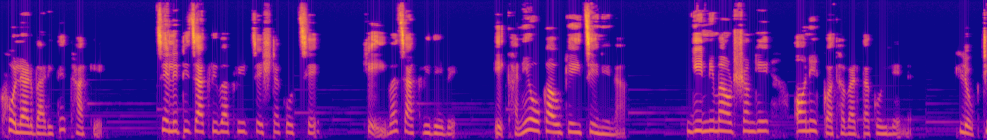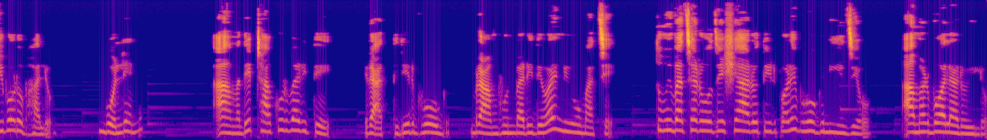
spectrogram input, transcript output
খোলার বাড়িতে থাকে। ছেলেটি চাকরি বাকরির চেষ্টা করছে। কেই বা চাকরি দেবে? এখানে ও কাউকেই চেনে না। গিন্নিমা ওর সঙ্গে অনেক কথাবার্তা কইলেন। লোকটি বড় ভালো। বললেন, আমাদের ঠাকুর বাড়িতে রাত্রিরের ভোগ ব্রাহ্মণ বাড়ি দেওয়ার নিয়ম আছে। তুমি বাচ্চা রোজ এসে আরতির পরে ভোগ নিয়ে যেও। আমার বলা রইল,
